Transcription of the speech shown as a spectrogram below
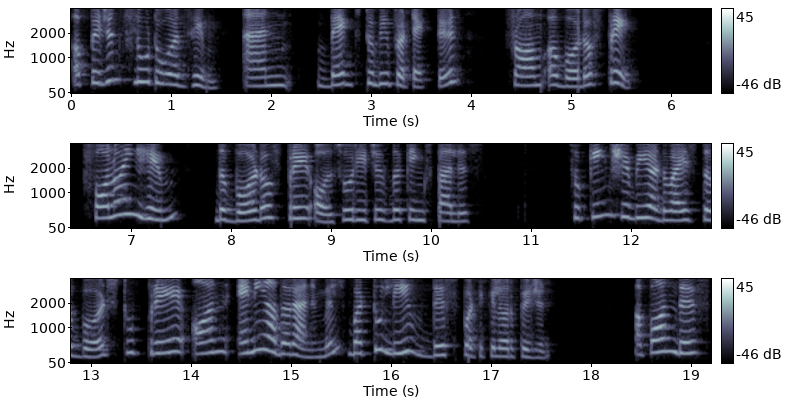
a pigeon flew towards him and begged to be protected from a bird of prey. Following him, the bird of prey also reaches the king's palace. So King Shibi advised the birds to prey on any other animal but to leave this particular pigeon. Upon this,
